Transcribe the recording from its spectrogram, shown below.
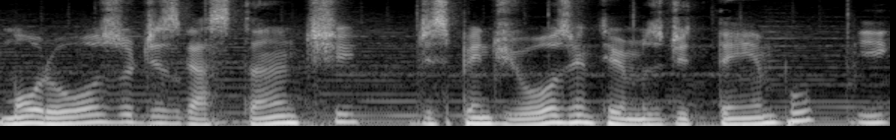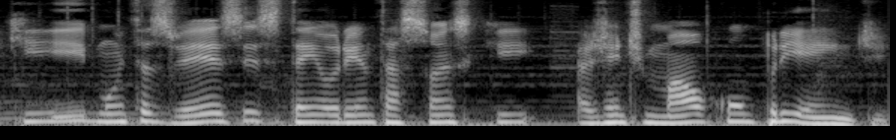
moroso, desgastante, dispendioso em termos de tempo e que muitas vezes tem orientações que a gente mal compreende,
